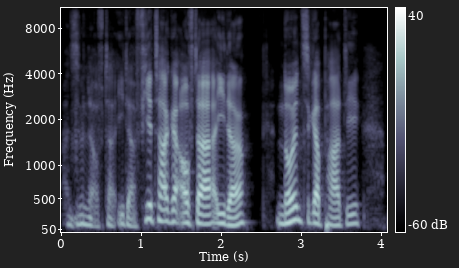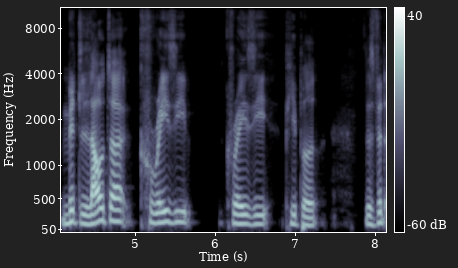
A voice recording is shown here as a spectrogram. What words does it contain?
wann sind wir denn auf der AIDA? Vier Tage auf der AIDA 90er Party mit lauter crazy, crazy people. Das wird,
